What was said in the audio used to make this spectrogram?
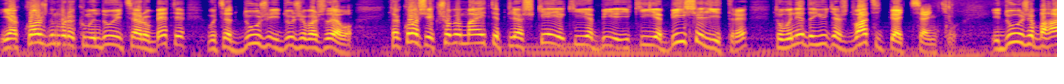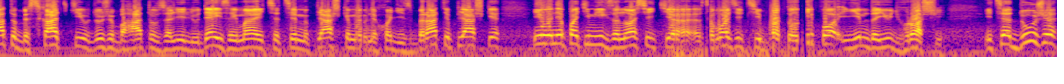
І я кожному рекомендую це робити, бо це дуже і дуже важливо. Також, якщо ви маєте пляшки, які є, які є більше літри, то вони дають аж 25 центів. І дуже багато безхатьків, дуже багато взагалі людей займаються цими пляшками. Вони ходять збирати пляшки, і вони потім їх заносять, е, завозять ці Depot і їм дають гроші. І це дуже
